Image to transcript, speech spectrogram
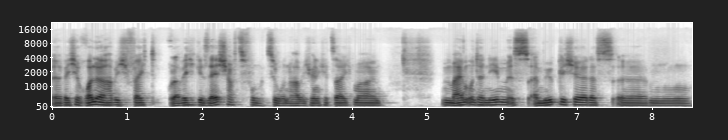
äh, welche Rolle habe ich vielleicht oder welche Gesellschaftsfunktion habe ich, wenn ich jetzt sage ich mal, in meinem Unternehmen es ermögliche, dass ähm,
